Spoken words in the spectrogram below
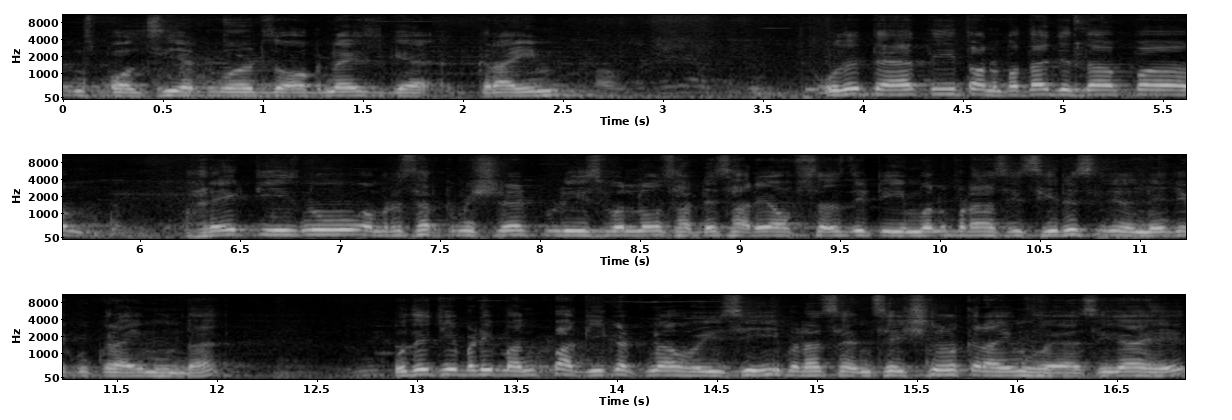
ਗਵਰਨੈਂਸ ਪਾਲਿਸੀ ਹੈ ਟੁਵਰਡਸ ਆਰਗੇਨਾਈਜ਼ਡ ਕ੍ਰਾਈਮ ਉਹਦੇ ਤਹਿਤ ਹੀ ਤੁਹਾਨੂੰ ਪਤਾ ਜਿੱਦਾਂ ਆਪਾਂ ਹਰੇਕ ਚੀਜ਼ ਨੂੰ ਅੰਮ੍ਰਿਤਸਰ ਕਮਿਸ਼ਨਰੇਟ ਪੁਲਿਸ ਵੱਲੋਂ ਸਾਡੇ ਸਾਰੇ ਆਫਸਰਸ ਦੀ ਟੀਮ ਵੱਲੋਂ ਬੜਾ ਅਸੀਂ ਸੀਰੀਅਸਲੀ ਲੈਂਦੇ ਜੇ ਕੋਈ ਕ੍ਰਾਈਮ ਹੁੰਦਾ। ਉਹਦੇ 'ਚ ਇਹ ਬੜੀ ਮੰਦਭਾਗੀ ਘਟਨਾ ਹੋਈ ਸੀ, ਬੜਾ ਸੈਂਸੇਸ਼ਨਲ ਕ੍ਰਾਈਮ ਹੋਇਆ ਸੀਗਾ ਇਹ।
